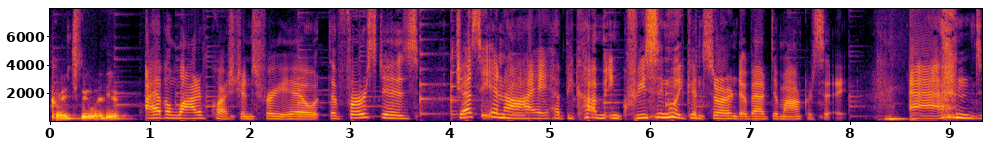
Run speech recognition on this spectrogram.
Great to be with you. I have a lot of questions for you. The first is Jesse and I have become increasingly concerned about democracy. And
